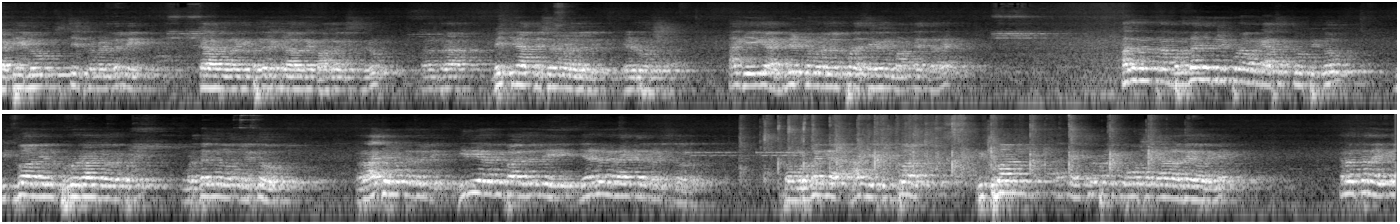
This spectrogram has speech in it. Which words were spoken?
ಕಟೀಲು ಚಿತ್ರ ಮೇಳದಲ್ಲಿ ಕಲಾವಿದರಾಗಿ ಬದಲಿ ಕಲಾವಿದರಾಗಿ ಭಾಗವಹಿಸಿದರು. ನಂತರ ಬೆಂಕಿನಾಥೇಶ್ವರ ಮಠದಲ್ಲಿ ಎರಡು ವರ್ಷ. ಹಾಗೆ ಈಗ ಹದಿನೆಂಟು ಮಠದಲ್ಲಿ ಕೂಡ ಸೇವೆಯನ್ನು ಮಾಡ್ತಾ ಇದ್ದಾರೆ. ಅದರ ನಂತರ ಮೃದಂಗದಲ್ಲಿ ಕೂಡ ಅವರಿಗೆ ಆಸಕ್ತಿ ಹುಟ್ಟಿದ್ದು ವಿದ್ವಾನ್ ಗುರುರಾಜ್ ಅವರ ಬಳಿ. ಮೃದಂಗ ಮೊದಲಿದ್ದು ರಾಜ್ಯ ಮಟ್ಟದಲ್ಲಿ, ಹಿರಿಯರ ವಿಭಾಗದಲ್ಲಿ ಎರಡನೇ ರ್ಯಾಂಕನ್ನು ಗಳಿಸಿದವರು. ಮೃದಂಗ ಹಾಗೆ ವಿದ್ವಾನ್ ವಿದ್ವಾನ್ ಅಂತ ಹೆಸರು ಪಡೆದ ಅದೇ ಅವರಿಗೆ. ನಂತರ ಈಗ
